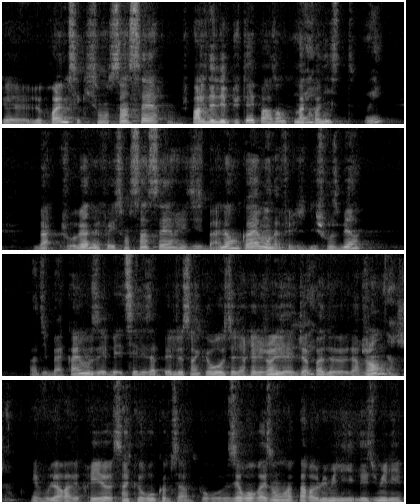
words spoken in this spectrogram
que le problème, c'est qu'ils sont sincères. Je parle des députés, par exemple, Oui. macronistes. Oui. Bah, je vois bien, des fois, ils sont sincères. Ils disent, bah non, quand même, on a fait des choses bien. On dit, bah quand même, vous avez baissé les appels de 5 euros, c'est-à-dire que les gens, ils n'avaient déjà Oui. pas d'argent. Et vous leur avez pris euh, 5 euros comme ça, pour euh, zéro raison, à part euh, les humilier.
